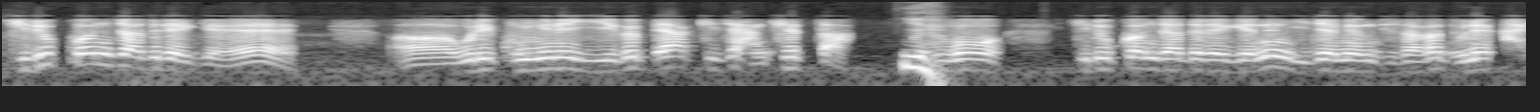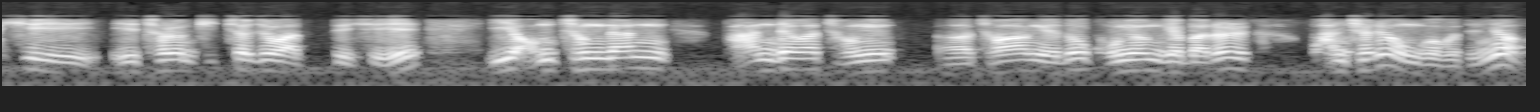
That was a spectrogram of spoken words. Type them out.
기득권자들에게 어, 우리 국민의 이익을 빼앗기지 않겠다. 예. 그리고 기득권자들에게는 이재명 지사가 눈에 가시처럼 비춰져 왔듯이 이 엄청난 반대와 정, 어, 저항에도 공영 개발을 관철해 온 거거든요.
